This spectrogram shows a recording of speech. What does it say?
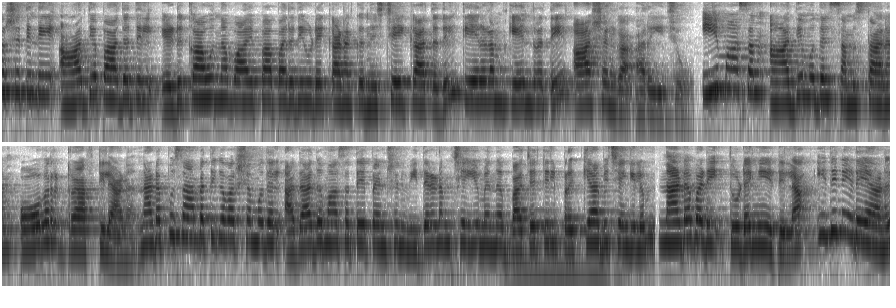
വർഷത്തിന്റെ ആദ്യ പാദത്തിൽ എടുക്കാവുന്ന വായ്പാ പരിധിയുടെ കണക്ക് നിശ്ചയിക്കാത്തതിൽ കേരളം കേന്ദ്രത്തെ ആശങ്ക അറിയിച്ചു. ഈ മാസം ആദ്യം മുതൽ സംസ്ഥാനം ഓവർ ഡ്രാഫ്റ്റിലാണ് നടപ്പു സാമ്പത്തിക വർഷം മുതൽ അതാത് മാസത്തെ പെൻഷൻ വിതരണം ചെയ്യുമെന്ന് ബജറ്റിൽ പ്രഖ്യാപിച്ചെങ്കിലും നടപടി തുടങ്ങിയിട്ടില്ല. ഇതിനിടെയാണ്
